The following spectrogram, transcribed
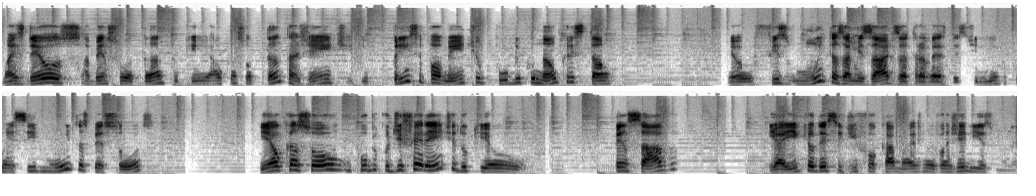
Mas Deus abençoou tanto que alcançou tanta gente e principalmente o público não cristão. Eu fiz muitas amizades através deste livro, conheci muitas pessoas e alcançou um público diferente do que eu pensava. E aí que eu decidi focar mais no evangelismo, né?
